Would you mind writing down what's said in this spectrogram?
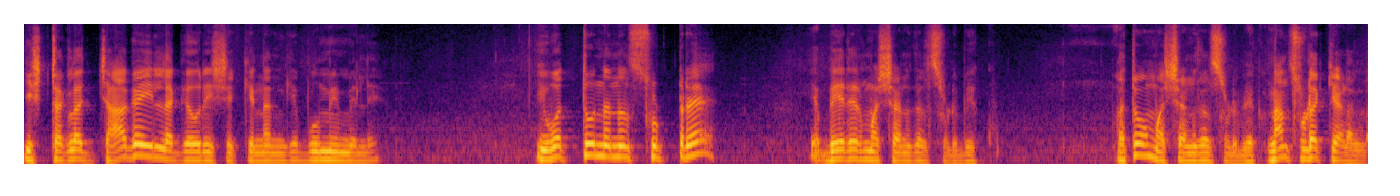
ಇಷ್ಟಾಗಲ ಜಾಗ ಇಲ್ಲ ಗೌರಿ ಶಕ್ಕಿ ನನಗೆ ಭೂಮಿ ಮೇಲೆ. ಇವತ್ತು ನನ್ನನ್ನು ಸುಟ್ಟರೆ ಬೇರೆಯವ್ರ ಮಶಾಣದಲ್ಲಿ ಸುಡಬೇಕು. ಅಥವಾ ಮಶಾಣದಲ್ಲಿ ಸುಡಬೇಕು. ನಾನು ಸುಡಕ್ಕೆ ಕೇಳಲ್ಲ.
